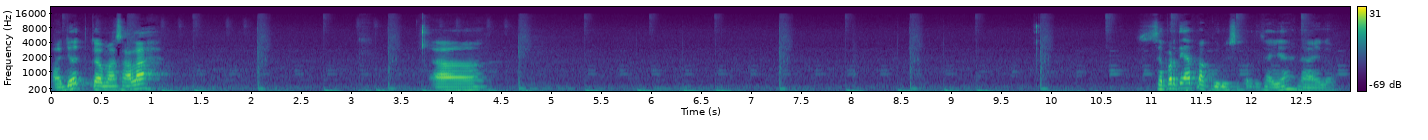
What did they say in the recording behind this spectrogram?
Lanjut ke masalah uh, seperti apa guru seperti saya? Nah ini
